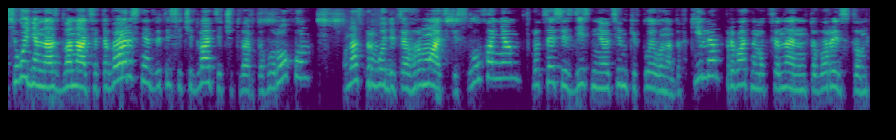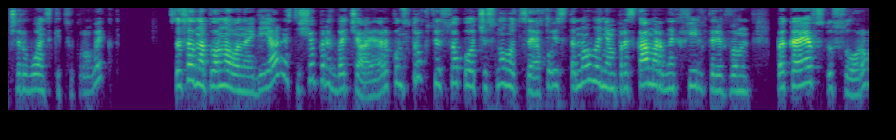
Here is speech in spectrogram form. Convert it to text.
Сьогодні в нас 12 вересня 2024 року. У нас проводяться громадські слухання в процесі здійснення оцінки впливу на довкілля приватним акціонерним товариством Червонський цукровик стосовно планованої діяльності, що передбачає? Реконструкцію сокоочисного цеху із встановленням прескамерних фільтрів м, ПКФ-140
